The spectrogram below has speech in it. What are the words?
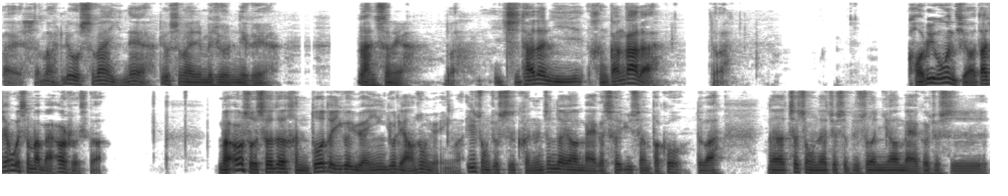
买什么？六十万以内啊？六十万里面就那个呀，揽胜呀，对吧？你其他的你很尴尬的，对吧？考虑一个问题啊，大家为什么买二手车？买二手车的很多的一个原因有两种原因了，一种就是可能真的要买个车预算不够，对吧？那这种呢，就是比如说你要买个就是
